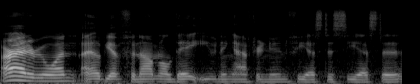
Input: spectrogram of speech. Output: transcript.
All right, everyone. I hope you have a phenomenal day, evening, afternoon, fiesta, siesta,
